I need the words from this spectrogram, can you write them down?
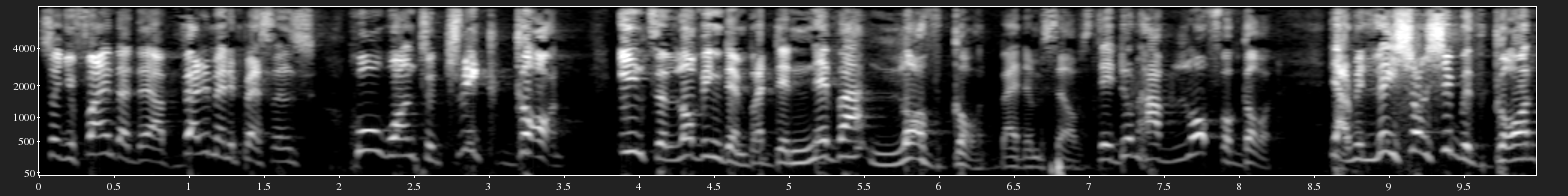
So you find that there are very many persons who want to trick God into loving them, but they never love God by themselves. They don't have love for God. Their relationship with God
